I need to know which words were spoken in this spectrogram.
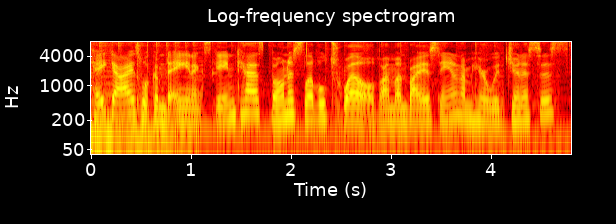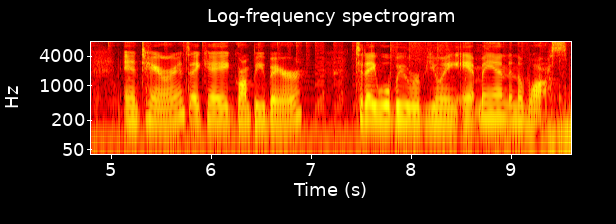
Hey guys, welcome to ANX Gamecast bonus level 12. I'm Unbiased Dan and I'm here with Genesis and Terrence, aka Grumpy Bear. Today we'll be reviewing Ant Man and the Wasp.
